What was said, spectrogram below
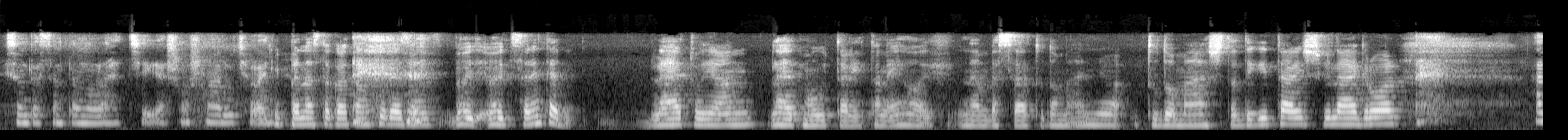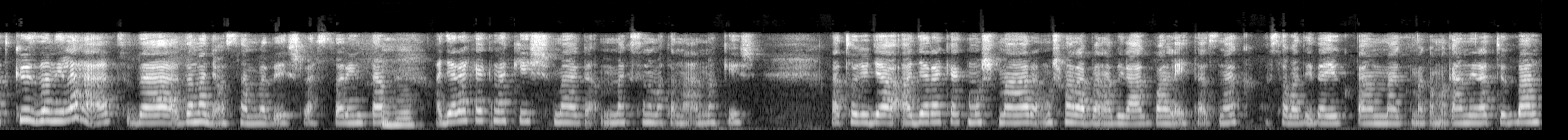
viszont ezt szerintem nem lehetséges most már, úgyhogy... Éppen ezt akartam kérdezni, hogy, hogy szerinted lehet olyan, lehet ma úgy tanítani, hogy nem veszel tudomány, tudomást a digitális világról, Hát küzdeni lehet, de, de nagyon szenvedés lesz szerintem uh-huh. a gyerekeknek is, meg, meg szerintem a tanárnak is. Tehát, hogy ugye a gyerekek most már, most már ebben a világban léteznek, a szabad idejükben, meg, meg a magánéletükben,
